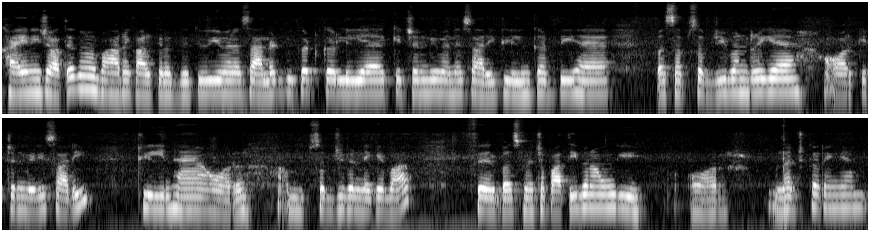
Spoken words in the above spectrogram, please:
खाए नहीं जाते तो मैं बाहर निकाल के रख देती हूँ। ये मैंने सैलड भी कट कर लिया है किचन भी मैंने सारी क्लीन कर दी है, बस अब सब्ज़ी बन रही है और किचन मेरी सारी क्लीन है और अब सब्ज़ी बनने के बाद फिर बस मैं चपाती बनाऊँगी और लंच करेंगे हम।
